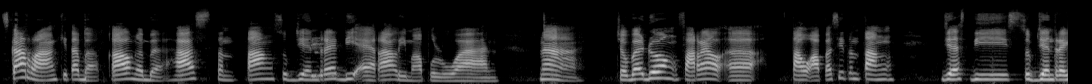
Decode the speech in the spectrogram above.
sekarang kita bakal ngebahas tentang subgenre di era 50-an. Nah, coba dong Farel uh, tahu apa sih tentang jazz di subgenre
